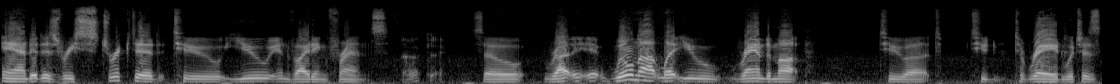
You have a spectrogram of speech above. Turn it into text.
and it is restricted to you inviting friends. Okay. So ra- it will not let you random up to uh, to, to to raid, which is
